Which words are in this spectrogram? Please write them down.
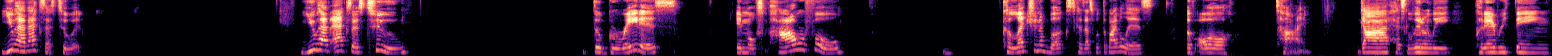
You have access to it. You have access to the greatest and most powerful collection of books, because that's what the Bible is, of all time. God has literally put everything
